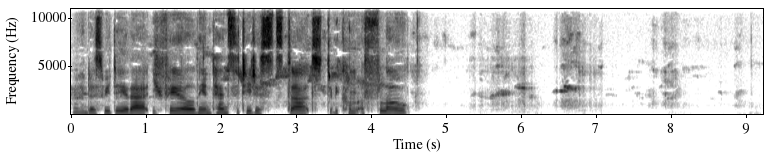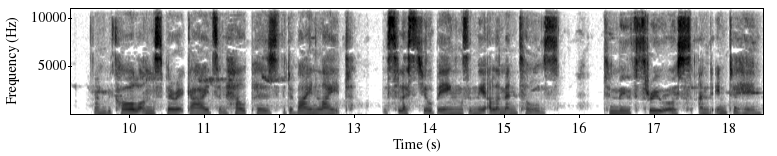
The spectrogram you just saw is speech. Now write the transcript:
And as we do that, you feel the intensity just start to become a flow. And we call on the spirit guides and helpers, the divine light, the celestial beings, and the elementals to move through us and into Him.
